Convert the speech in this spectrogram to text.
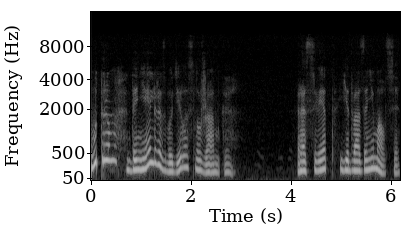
Утром Даниэль разбудила служанка. Рассвет едва занимался.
